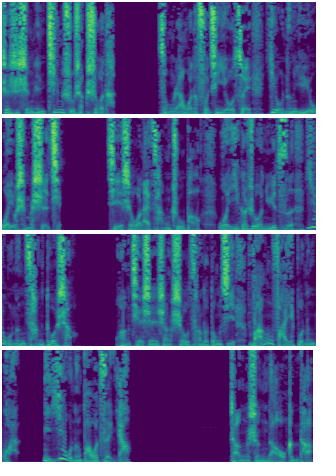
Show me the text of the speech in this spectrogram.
这是圣人经书上说的，纵然我的父亲有罪，又能与我有什么事情？即使我来藏珠宝，我一个弱女子又能藏多少？况且身上收藏的东西，王法也不能管，你又能把我怎样？张生恼恨他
